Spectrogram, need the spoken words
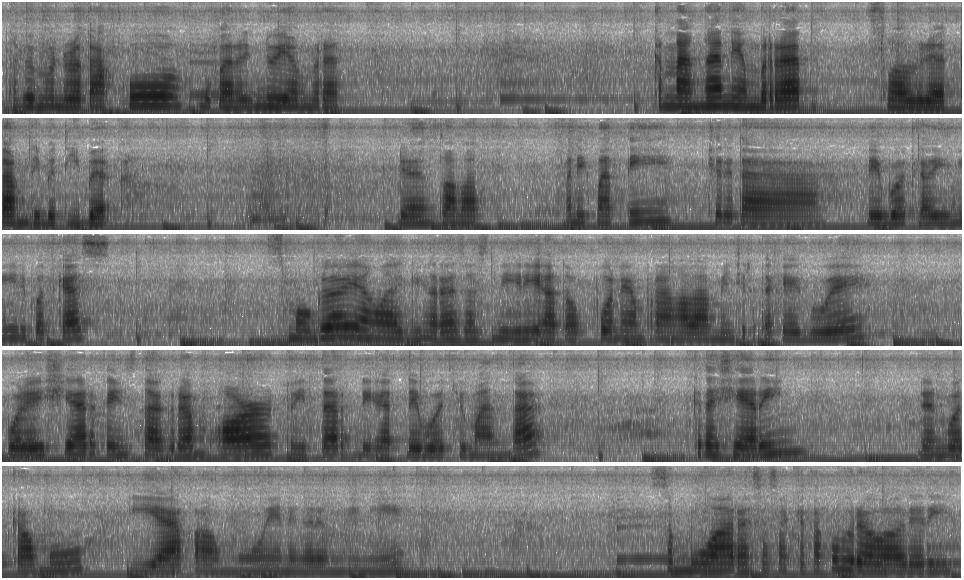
Tapi menurut aku bukan rindu yang berat. Kenangan yang berat selalu datang tiba-tiba. Dan selamat menikmati cerita debut kali ini di podcast. Semoga yang lagi ngerasa sendiri ataupun yang pernah ngalamin cerita kayak gue boleh share ke Instagram or Twitter di @debotjumanta. Kita sharing. Dan buat kamu, iya kamu yang dengerin ini, semua rasa sakit aku berawal dari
